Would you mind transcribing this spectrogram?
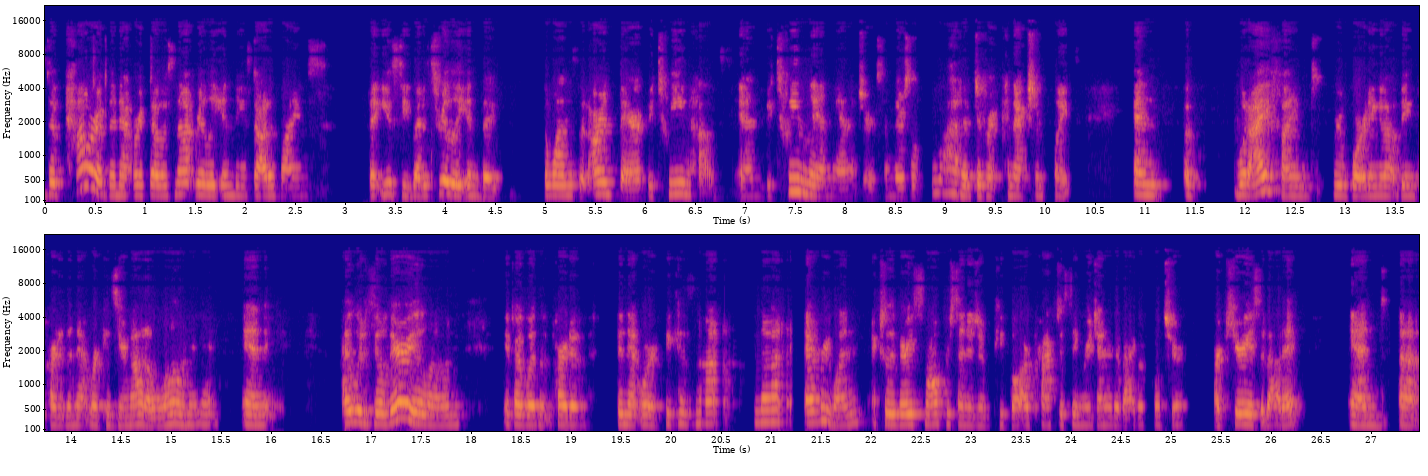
the power of the network though is not really in these dotted lines that you see, but it's really in the the ones that aren't there between hubs and between land managers. And there's a lot of different connection points. And a what I find rewarding about being part of the network is you're not alone in it. And I would feel very alone if I wasn't part of the network because not not everyone, actually a very small percentage of people are practicing regenerative agriculture, are curious about it, and uh,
